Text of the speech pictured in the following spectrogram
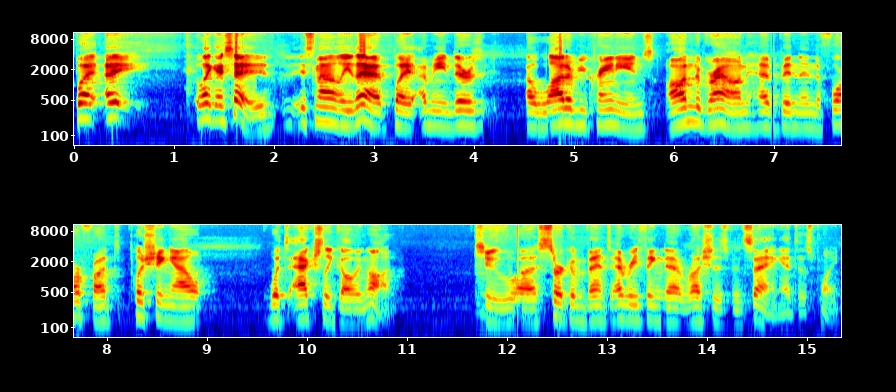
but I, like I said, it's not only that, but I mean, there's a lot of Ukrainians on the ground have been in the forefront pushing out what's actually going on to uh, circumvent everything that Russia's been saying at this point.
